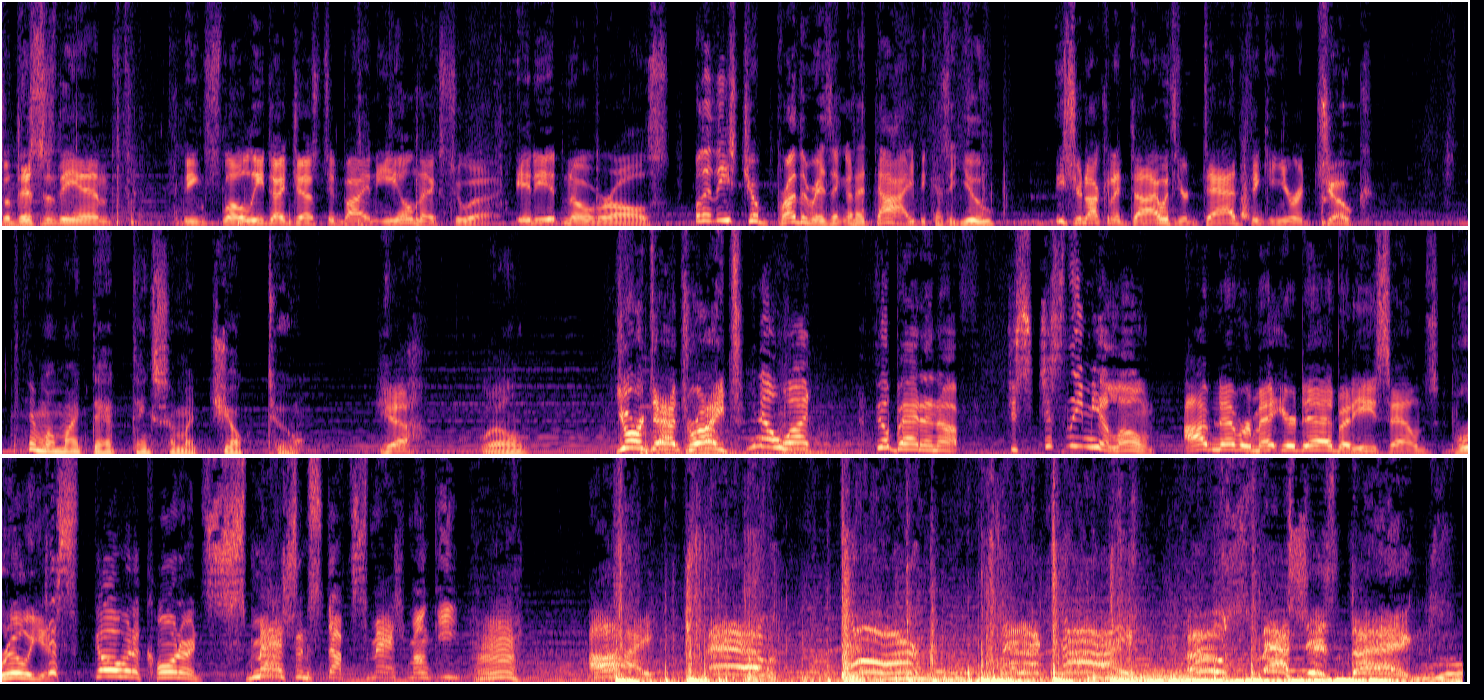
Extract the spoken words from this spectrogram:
So this is the end. Being slowly digested by an eel next to a idiot in overalls. Well, at least your brother isn't gonna die because of you. At least you're not gonna die with your dad thinking you're a joke. And well, my dad thinks I'm a joke, too. Yeah, well, your dad's right! You know what? I feel bad enough. Just, just leave me alone. I've never met your dad, but he sounds brilliant. Just go in a corner and smash some stuff, Smash Monkey. Huh? I more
